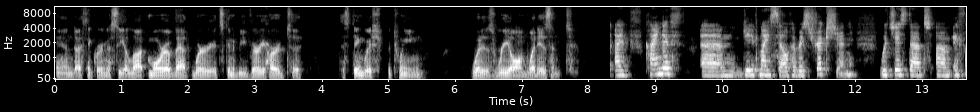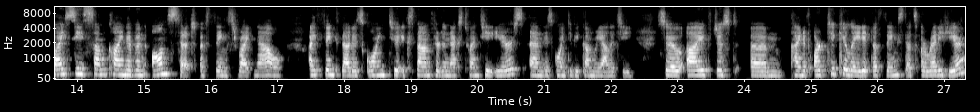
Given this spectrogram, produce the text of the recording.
And I think we're going to see a lot more of that where it's going to be very hard to distinguish between what is real and what isn't. I've kind of um, gave myself a restriction, which is that um, if I see some kind of an onset of things right now, I think that it's going to expand for the next 20 years and it's going to become reality. So I've just um, kind of articulated the things that's already here,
